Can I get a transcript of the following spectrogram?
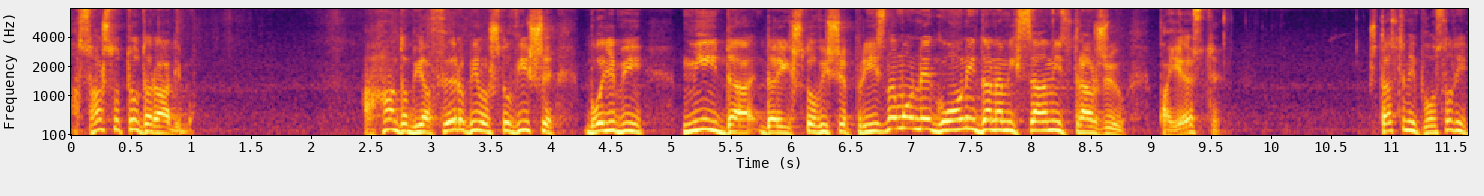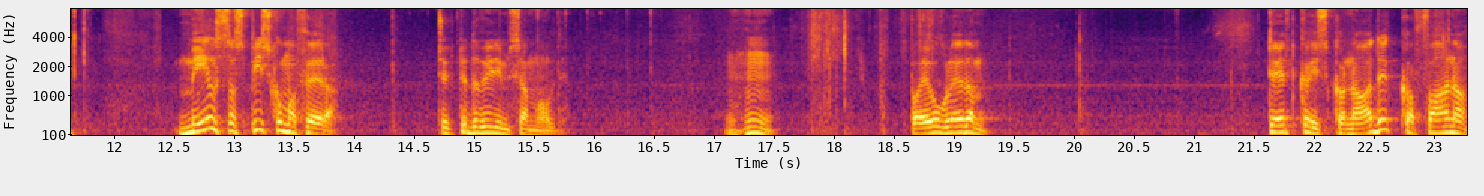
A zašto to da radimo? Aha, da bi afera bilo što više, bolje bi mi da, da ih što više priznamo, nego oni da nam ih sami istražuju. Pa jeste. Šta ste mi poslali? Mail sa spiskom afera. Čekajte da vidim samo ovde. Mhm. Pa evo gledam. Tetka iz Kanade, kafana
